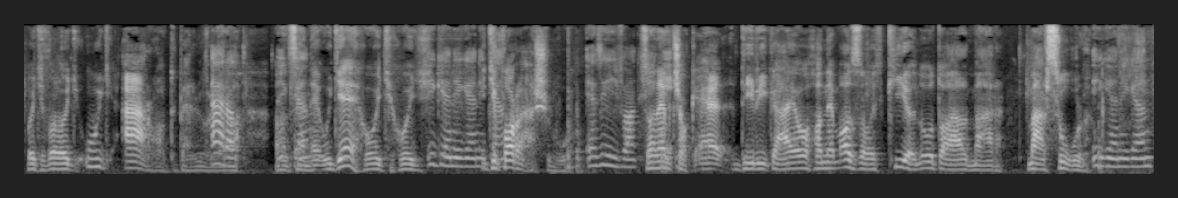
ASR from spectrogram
hogy valahogy úgy árad belőle árad. a a igen. zene, ugye? Hogy, hogy igen, igen, igen. varázsló. Ez így van. Szóval nem é... csak eldirigálja, hanem azzal, hogy kijön, odaáll már, már szól. Igen, igen.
